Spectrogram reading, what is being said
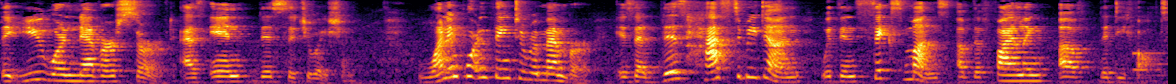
that you were never served, as in this situation. One important thing to remember is that this has to be done within six months of the filing of the default.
